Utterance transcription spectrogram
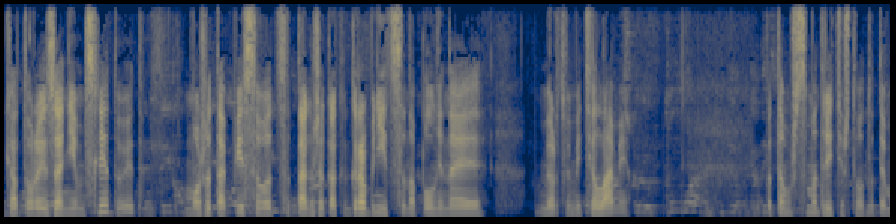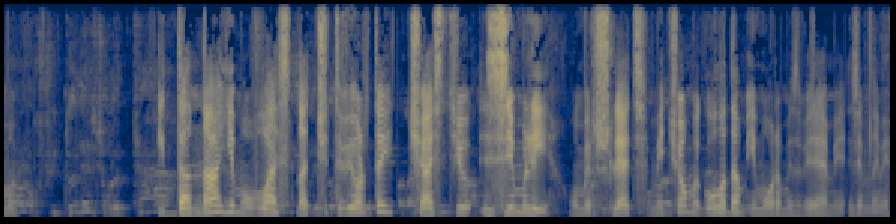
который за ним следует, может описываться так же, как и гробница, наполненная мертвыми телами. Потому что смотрите, что вот это ему. «И дана ему власть над четвертой частью земли, умершлять мечом и голодом, и мором, и зверями земными».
